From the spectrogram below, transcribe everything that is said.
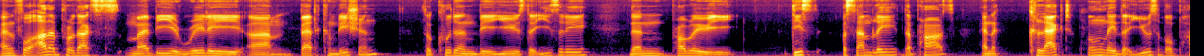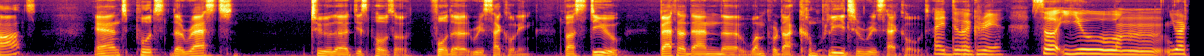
And for other products, might be really um, bad condition, so couldn't be used easily. Then probably disassembly the parts and collect only the usable parts and put the rest to the disposal for the recycling. But still, better than the one product complete recycled. I do agree. So you um, you are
